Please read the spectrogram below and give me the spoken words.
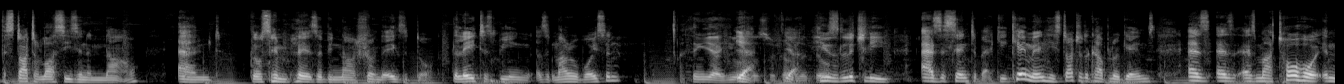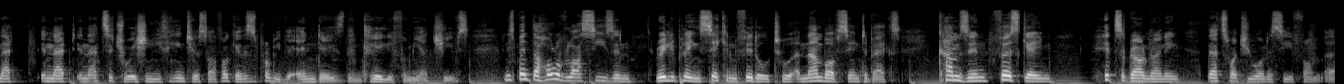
the start of last season and now, and those same players have been now shown the exit door. The latest being is it Mario Booysen? I think yeah, he was yeah, also shown yeah. the He was literally as a centre back. He came in, he started a couple of games as as as Mathoho in that in that in that situation. You're thinking to yourself, okay, this is probably the end days then clearly for me at Chiefs. And he spent the whole of last season really playing second fiddle to a number of centre backs. Comes in first game. Hits the ground running. That's what you want to see from uh,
